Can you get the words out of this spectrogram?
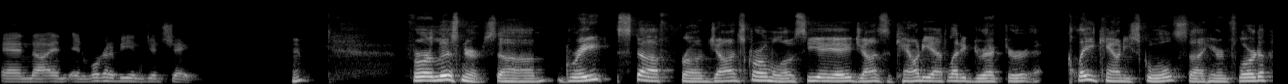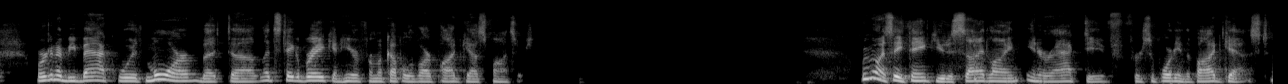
And, uh, and, and we're going to be in good shape. Okay. For our listeners, um, great stuff from John Sgromolo, CAA. John's the County Athletic Director at Clay County Schools uh, here in Florida. We're going to be back with more, but uh, let's take a break and hear from a couple of our podcast sponsors. We want to say thank you to Sideline Interactive for supporting the podcast.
